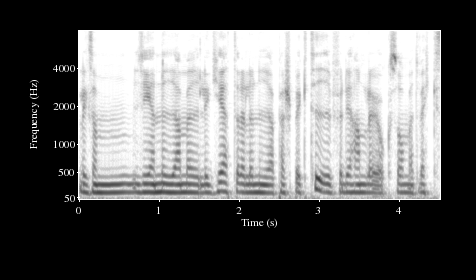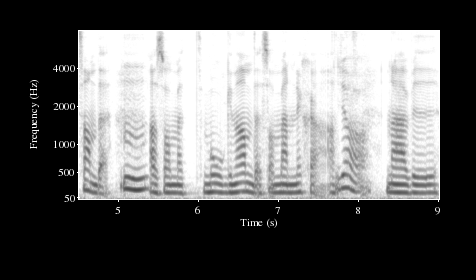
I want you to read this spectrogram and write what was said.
liksom ge nya möjligheter eller nya perspektiv. För det handlar ju också om ett växande. Mm. Alltså om ett mognande som människa. Att Ja, när, vi,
